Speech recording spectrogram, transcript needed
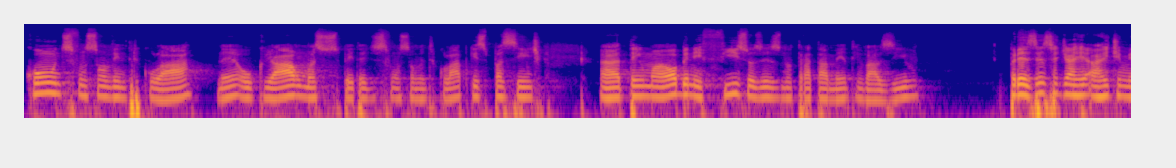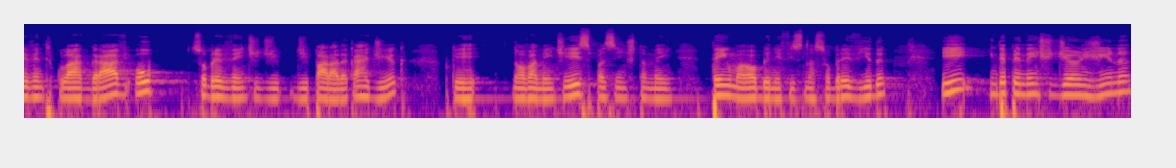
com disfunção ventricular, né, ou que há uma suspeita de disfunção ventricular, porque esse paciente ah, tem maior benefício, às vezes, no tratamento invasivo. Presença de arritmia ventricular grave ou sobrevivente de, de parada cardíaca, porque, novamente, esse paciente também tem um maior benefício na sobrevida. E, independente de angina,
